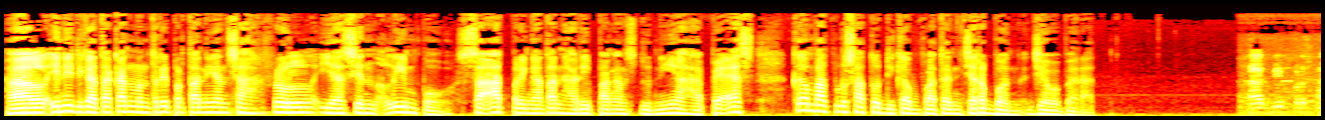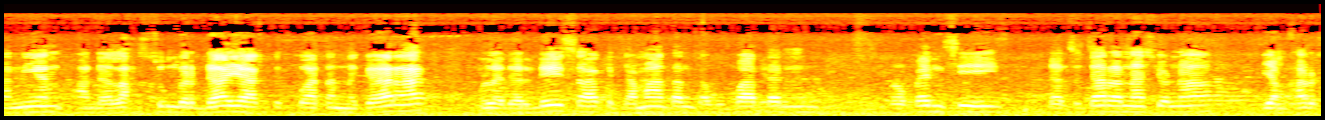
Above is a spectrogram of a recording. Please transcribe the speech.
Hal ini dikatakan Menteri Pertanian Syahrul Yasin Limpo saat peringatan Hari Pangan Sedunia HPS ke-41 di Kabupaten Cirebon, Jawa Barat. Tapi pertanian adalah sumber daya kekuatan negara mulai dari desa, kecamatan, kabupaten, provinsi, dan secara nasional yang harus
